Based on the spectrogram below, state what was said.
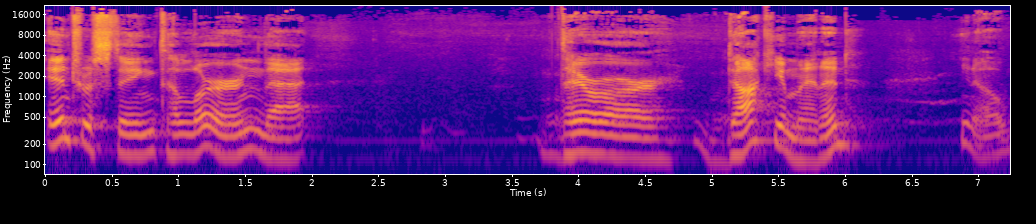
interesting to learn that there are documented, you know,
